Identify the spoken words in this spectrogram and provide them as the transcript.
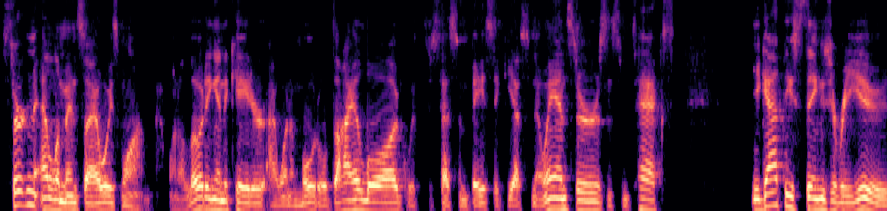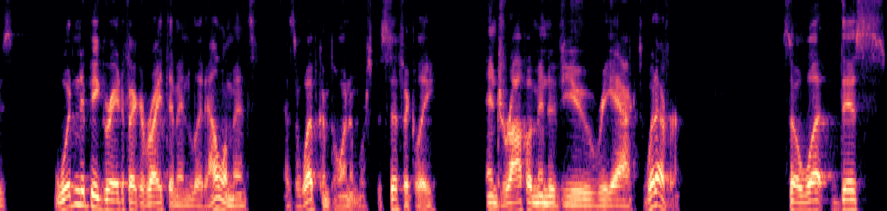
certain elements I always want. I want a loading indicator. I want a modal dialog with just has some basic yes no answers and some text you got these things you reuse. Wouldn't it be great if I could write them in lit elements as a web component more specifically and drop them into Vue, React, whatever? So, what this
